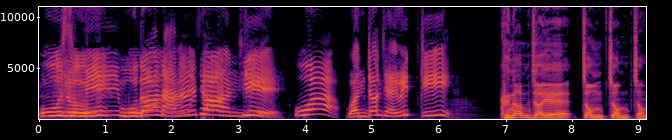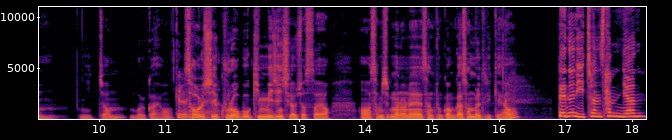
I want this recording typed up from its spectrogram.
웃음이 묻어나는 편지. 우와, 완전 재밌지. 그 남자의 점점점 이 점 뭘까요? 그러니까요. 서울시 구로구 김미진 씨가 주셨어요. 어, 30만 원의 상품권과 선물 드릴게요. 때는 2003년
